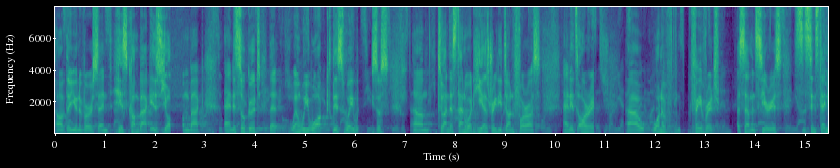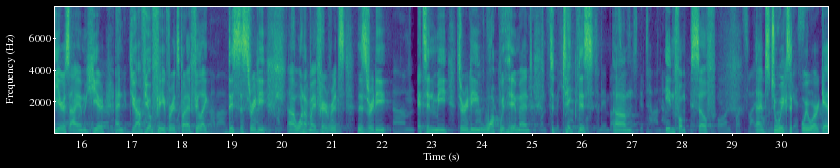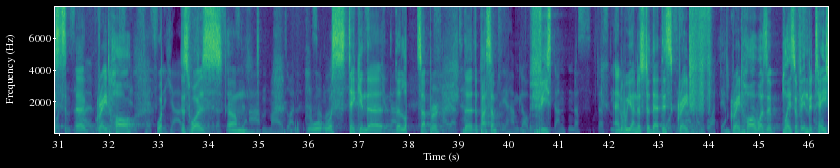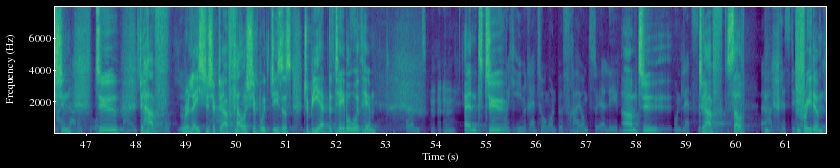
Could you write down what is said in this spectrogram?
of the universe, and his comeback is your comeback. And it's so good that when we walk this way with Jesus, um, to understand what he has really done for us, and it's already uh, one of favorite sermon series. Since 10 years, I am here, and you have your favorites, but I feel like this is really uh, one of my favorites. This is really getting me to really walk with him and to take this um, in for myself. And two weeks ago, we were guests at Great Hall where this was um, was taking the the Lord's Supper, the the Passover feast, and we understood that this great great hall was a place of invitation to to have relationship, to have fellowship with Jesus, to be at the table with Him, and to durch ihn Rettung und Befreiung zu erleben. um, to to have self freedom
